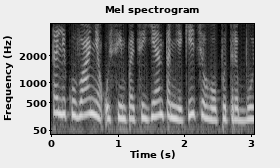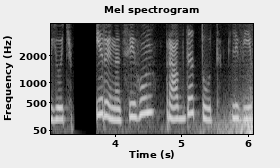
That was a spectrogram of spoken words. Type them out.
та лікування усім пацієнтам, які цього потребують. Ірина Цвігун, правда, тут Львів.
